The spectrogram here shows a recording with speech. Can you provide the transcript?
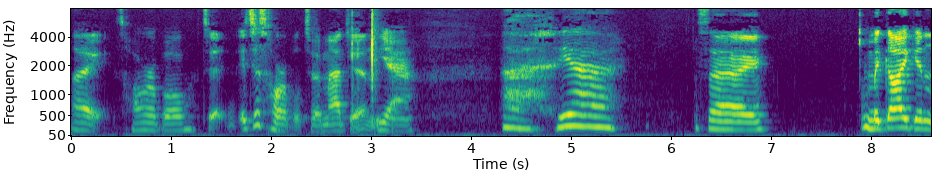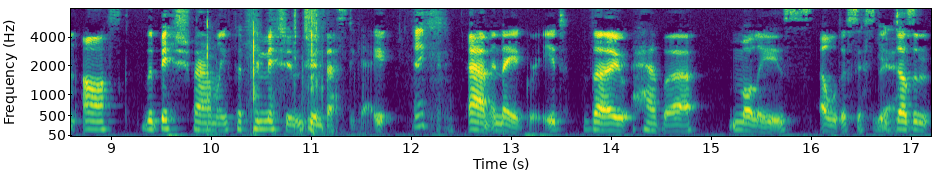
Like, it's horrible. To, it's just horrible to imagine. yeah. yeah. So, McGuigan asked the Bish family for permission to investigate, Okay. um, and they agreed. Though Heather, Molly's older sister, Yeah. doesn't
